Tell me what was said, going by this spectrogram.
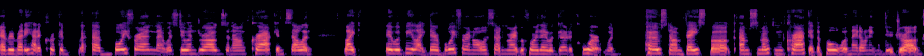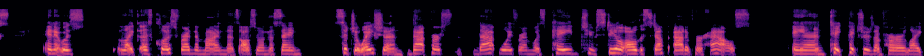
Everybody had a crooked a boyfriend that was doing drugs and on crack and selling. Like it would be like their boyfriend all of a sudden, right before they would go to court, would post on Facebook, I'm smoking crack at the pool and they don't even do drugs. And it was like a close friend of mine that's also in the same situation that person that boyfriend was paid to steal all the stuff out of her house and take pictures of her like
